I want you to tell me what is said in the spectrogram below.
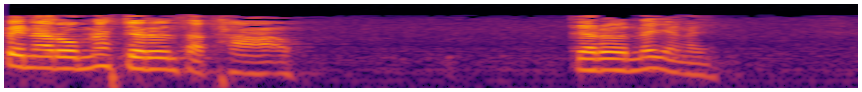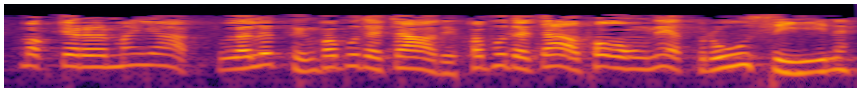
เป็นอารมณ์นะเจริญศรัทธาเจริญได้ยังไงบอกเจริญไม่ยากระลึกถึงพระพุทธเจ้าดิพระพุทธเจ้า พระองค์เนี่ยรู้สีเนี่ย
